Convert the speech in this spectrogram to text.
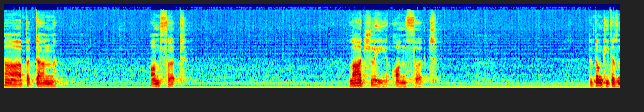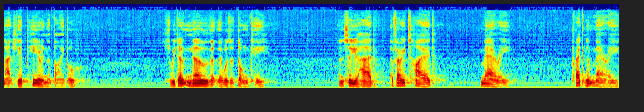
car, but done on foot? Largely on foot. The donkey doesn't actually appear in the Bible, so we don't know that there was a donkey. And so you had a very tired Mary, pregnant Mary,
